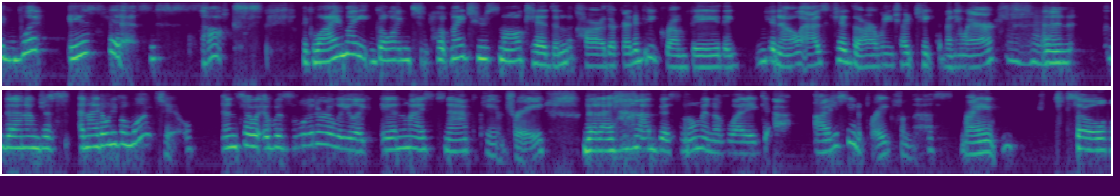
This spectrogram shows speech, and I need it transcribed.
Like, what is this? This sucks. Like, why am I going to put my two small kids in the car? They're going to be grumpy. They, you know, as kids are when you try to take them anywhere. Mhm. And then I'm just, and I don't even want to. And so it was literally like in my snack pantry that I had this moment of like, I just need a break from this, right? So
